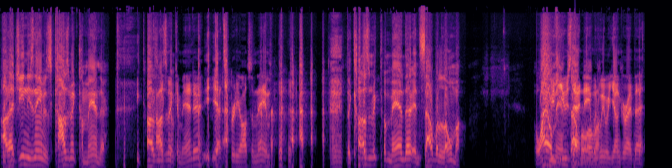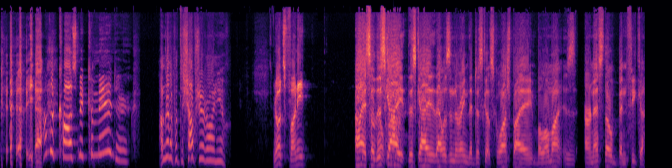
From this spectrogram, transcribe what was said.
Oh, that genie's name is Cosmic Commander. Cosmic, Cosmic Com- Commander? Yeah. That's a pretty awesome name. the Cosmic Commander in Sal Bellomo. Wild We've man used that name when we were younger, I bet. yeah, I'm a Cosmic Commander. I'm gonna put the sharpshooter on you. You know what's funny? All right, so this Oh, wow. guy, this guy that was in the ring that just got squashed by Bellomo is Ernesto Benfica.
